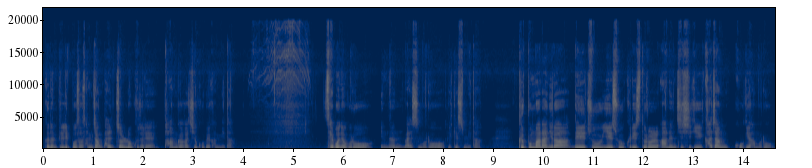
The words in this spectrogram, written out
그는 빌립보서 3장 8절로 9절에 다음과 같이 고백합니다. 세 번역으로 있는 말씀으로 읽겠습니다. 그뿐만 아니라 내 주 예수 그리스도를 아는 지식이 가장 고귀하므로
